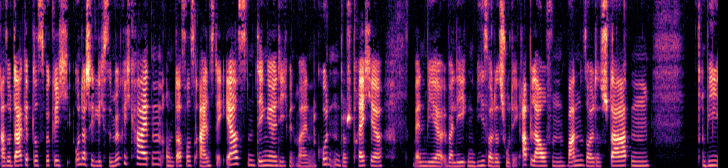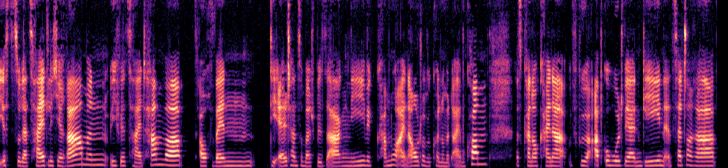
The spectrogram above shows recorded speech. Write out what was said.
Also da gibt es wirklich unterschiedlichste Möglichkeiten und das ist eins der ersten Dinge, die ich mit meinen Kunden bespreche, wenn wir überlegen, wie soll das Shooting ablaufen, wann soll es starten, wie ist so der zeitliche Rahmen, wie viel Zeit haben wir, auch wenn die Eltern zum Beispiel sagen, nee, wir haben nur ein Auto, wir können nur mit einem kommen, es kann auch keiner früher abgeholt werden, gehen etc.,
